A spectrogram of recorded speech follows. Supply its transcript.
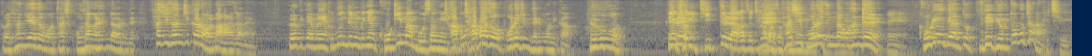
그 현지에서 뭐 다시 보상을 해준다 그러는데 사실 현지가는 얼마 안 하잖아요. 그렇기 때문에 그분들은 그냥 고기만 보상해주고 잡, 잡아서 보내주면 되는 거니까 결국은 그냥 저희 딥들 나가서 잡아서 네, 다시 보내준다고 거죠. 한들 네. 거기에 대한 또 부대 비용이 또 붙잖아. 그치.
